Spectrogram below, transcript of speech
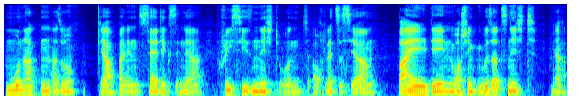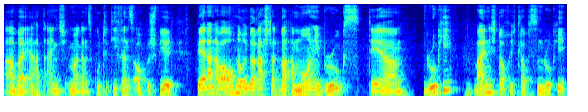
Monaten, also ja, bei den Celtics in der Preseason nicht und auch letztes Jahr bei den Washington Wizards nicht. Ja, aber er hat eigentlich immer ganz gute Defense auch gespielt. Wer dann aber auch noch überrascht hat, war Amorni Brooks, der Rookie, meine ich doch, ich glaube, es ist ein Rookie,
